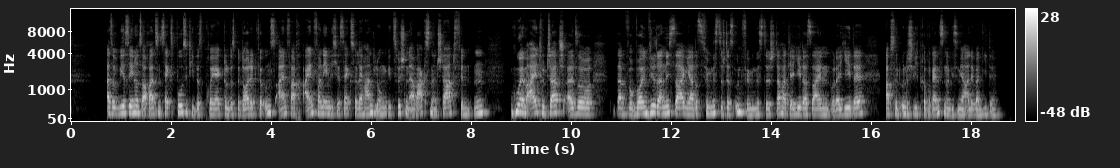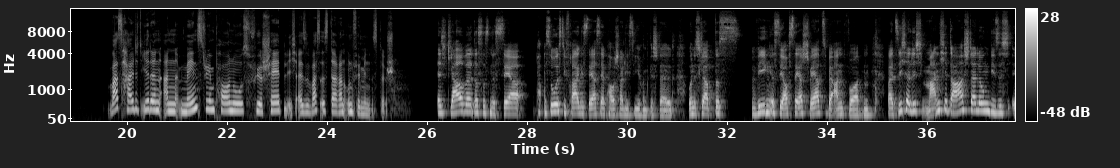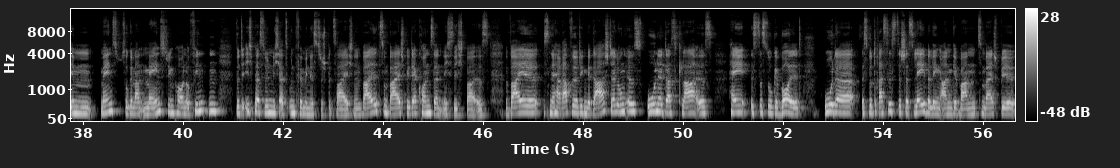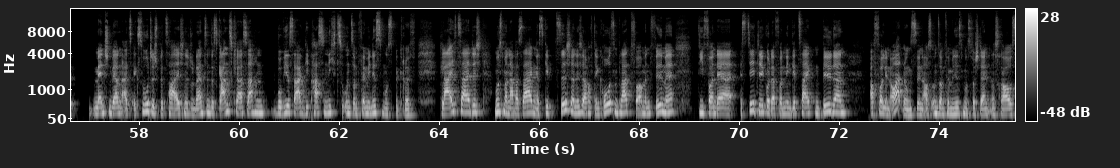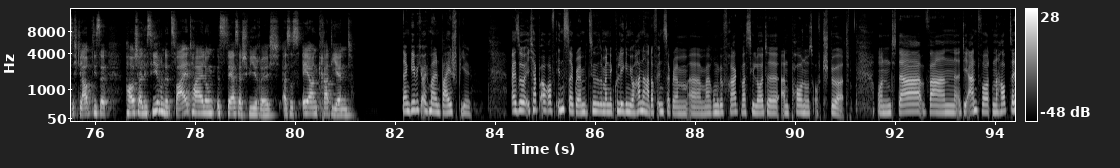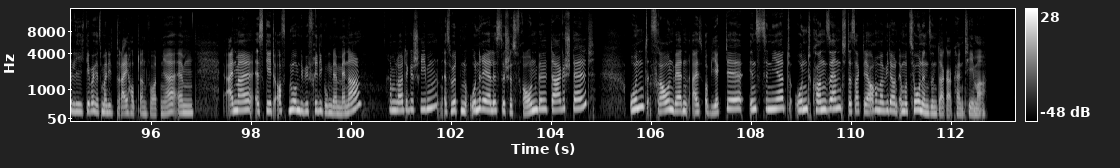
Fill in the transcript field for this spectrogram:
also wir sehen uns auch als ein sexpositives Projekt und das bedeutet für uns einfach einvernehmliche sexuelle Handlungen, die zwischen Erwachsenen stattfinden. Who am I to judge? Also da wollen wir dann nicht sagen, ja, das ist feministisch, das ist unfeministisch. Da hat ja jeder sein oder jede absolut unterschiedliche Präferenzen und die sind ja alle valide. Was haltet ihr denn an Mainstream-Pornos für schädlich? Also was ist daran unfeministisch? Ich glaube, das ist eine sehr, so ist die Frage sehr, sehr pauschalisierend gestellt. Und ich glaube, das Wegen ist sie auch sehr schwer zu beantworten, weil sicherlich manche Darstellungen, die sich im Main sogenannten Mainstream-Porno finden, würde ich persönlich als unfeministisch bezeichnen, weil zum Beispiel der Consent nicht sichtbar ist, weil es eine herabwürdigende Darstellung ist, ohne dass klar ist, hey, ist das so gewollt? Oder es wird rassistisches Labeling angewandt, zum Beispiel Menschen werden als exotisch bezeichnet und dann sind es ganz klar Sachen, wo wir sagen, die passen nicht zu unserem Feminismusbegriff. Gleichzeitig muss man aber sagen, es gibt sicherlich auch auf den großen Plattformen Filme, die von der Ästhetik oder von den gezeigten Bildern auch voll in Ordnung sind aus unserem Feminismusverständnis raus. Ich glaube, diese pauschalisierende Zweiteilung ist sehr, sehr schwierig. Also es ist eher ein Gradient. Dann gebe ich euch mal ein Beispiel. Also ich habe auch auf Instagram, beziehungsweise meine Kollegin Johanna hat auf Instagram äh, mal rumgefragt, was die Leute an Pornos oft stört. Und da waren die Antworten hauptsächlich, ich gebe euch jetzt mal die drei Hauptantworten, ja. Ähm, einmal, es geht oft nur um die Befriedigung der Männer, haben Leute geschrieben. Es wird ein unrealistisches Frauenbild dargestellt. Und Frauen werden als Objekte inszeniert und Konsent, das sagt er ja auch immer wieder, und Emotionen sind da gar kein Thema.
